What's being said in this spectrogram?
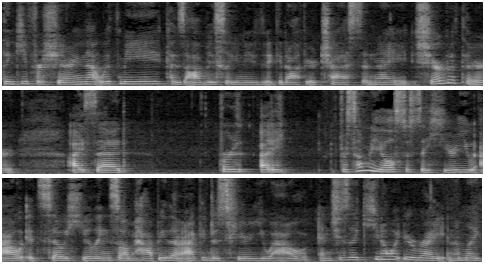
thank you for sharing that with me because obviously you needed to get off your chest. And I shared with her, I said, for I, for somebody else just to hear you out, it's so healing. So I'm happy that I can just hear you out. And she's like, you know what, you're right. And I'm like,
